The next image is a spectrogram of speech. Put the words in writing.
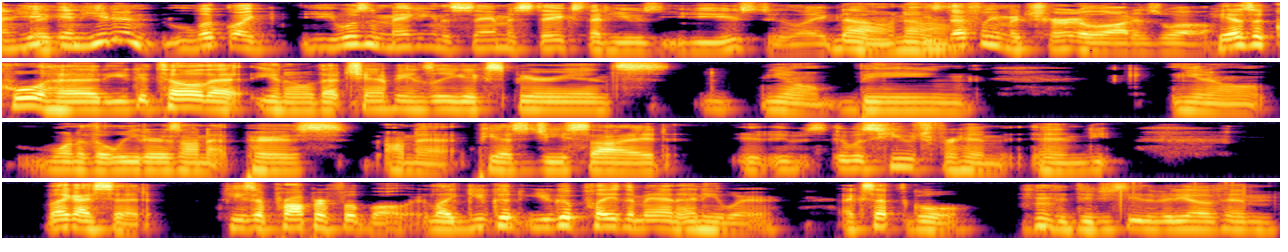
and he Like- and he didn't look like he wasn't making the same mistakes that he was he used to. Like no, no. he's definitely matured a lot as well. He has a cool head. You could tell that you know that Champions League experience, you know, being you know, one of the leaders on that Paris on that PSG side. It, it was it was huge for him, and like I said, he's a proper footballer. Like you could you could play the man anywhere except goal. did, did you see the video of him?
